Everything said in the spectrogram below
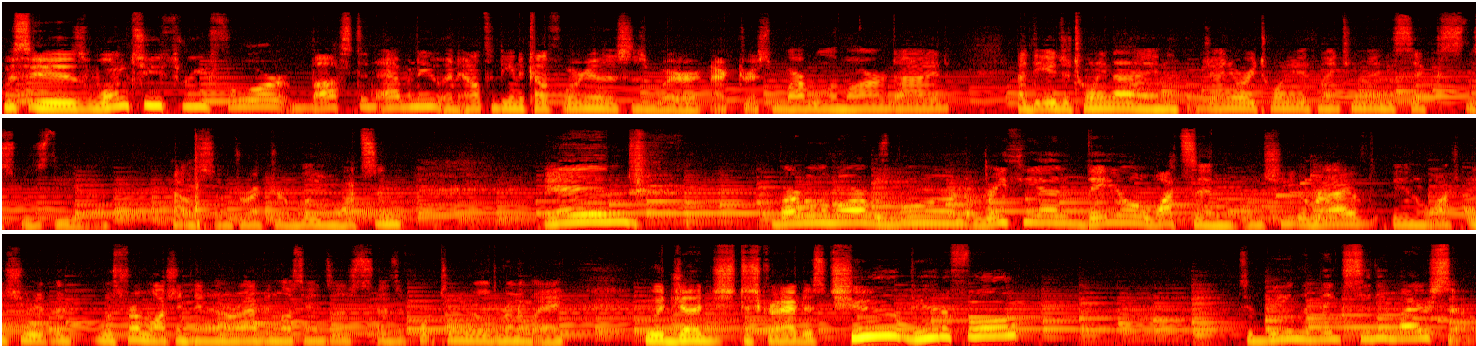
This is 1234 Boston Avenue in Altadena, California. This is where actress Barbara La Marr died at the age of 29, January 20th, 1996. This was the uh, house of director William Watson. And Barbara La Marr was born Reatha Dale Watson, and she arrived in Washington. She uh, was from Washington and arrived in Los Angeles as a 14-year-old runaway, who a judge described as too beautiful to be in the big city by herself.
